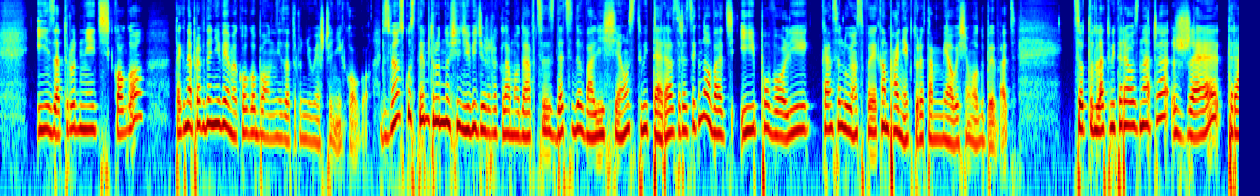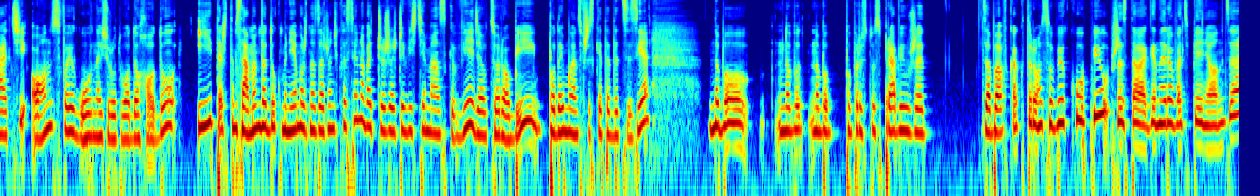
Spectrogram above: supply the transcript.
i zatrudnić kogo? Tak naprawdę nie wiemy kogo, bo on nie zatrudnił jeszcze nikogo. W związku z tym trudno się dziwić, że reklamodawcy zdecydowali się z Twittera zrezygnować i powoli kancelują swoje kampanie, które tam miały się odbywać. Co to dla Twittera oznacza? Że traci on swoje główne źródło dochodu i też tym samym według mnie można zacząć kwestionować, czy rzeczywiście Musk wiedział, co robi, podejmując wszystkie te decyzje, no bo, no bo, no bo po prostu sprawił, że zabawka, którą sobie kupił, przestała generować pieniądze,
